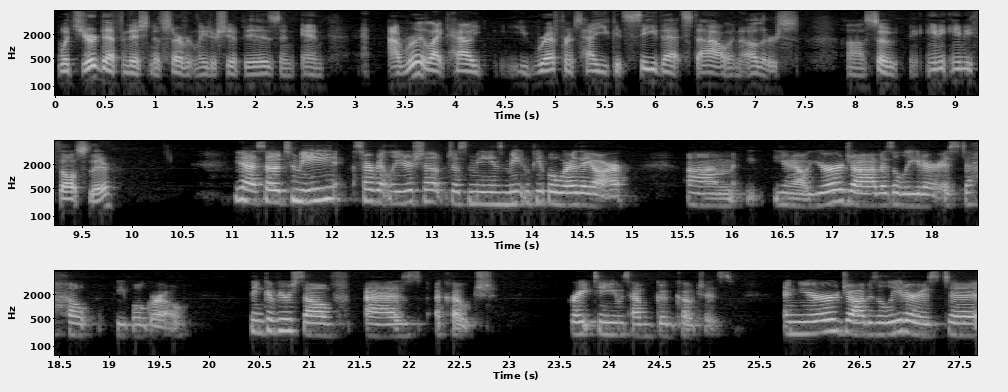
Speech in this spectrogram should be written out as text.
what your definition of servant leadership is. And, and I really liked how you referenced how you could see that style in others. Uh, so, any any thoughts there? Yeah. So to me, servant leadership just means meeting people where they are. Um, you know, your job as a leader is to help people grow. Think of yourself as a coach. Great teams have good coaches, and your job as a leader is to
